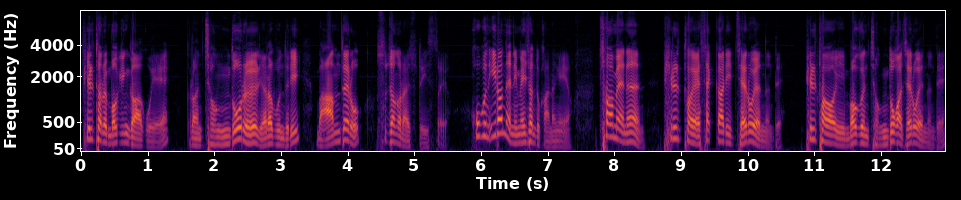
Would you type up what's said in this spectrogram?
필터를 먹인 거하고의 그런 정도를 여러분들이 마음대로 수정을 할 수도 있어요. 혹은 이런 애니메이션도 가능해요. 처음에는 필터의 색깔이 제로였는데 필터의 먹은 정도가 제로였는데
